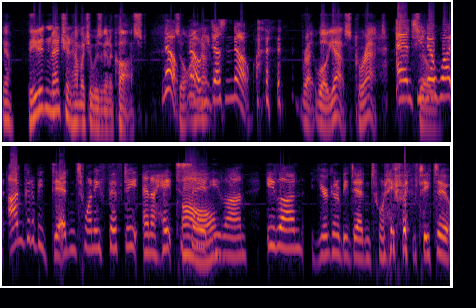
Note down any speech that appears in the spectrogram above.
yeah. He didn't mention how much it was going to cost. No, so no, not... he doesn't know. right. Well, yes, correct. And so... you know what? I'm going to be dead in 2050, and I hate to say oh. it, Elon. Elon, you're going to be dead in 2050 too.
